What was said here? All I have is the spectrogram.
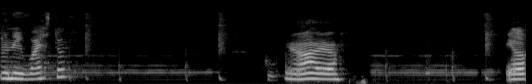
Nee, weißt du? Ja, ja. Ja,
